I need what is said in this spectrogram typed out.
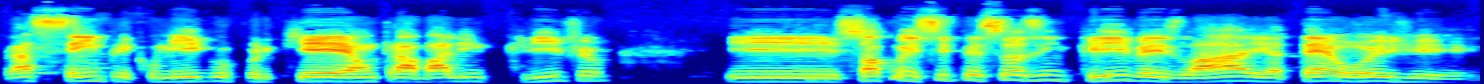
para sempre comigo, porque é um trabalho incrível e só conheci pessoas incríveis lá e até hoje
